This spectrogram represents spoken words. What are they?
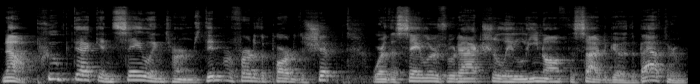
Now, poop deck in sailing terms didn't refer to the part of the ship where the sailors would actually lean off the side to go to the bathroom.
